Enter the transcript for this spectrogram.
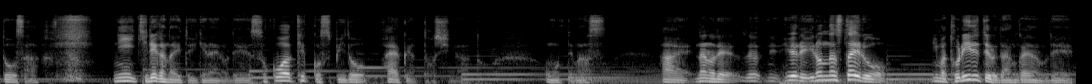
動作にキレがないといけないのでそこは結構スピード速くやってほしいなと思ってます。はい、なのでいわゆるいろんなスタイルを今取り入れてる段階なので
